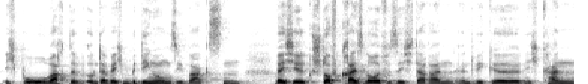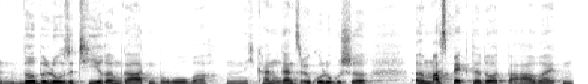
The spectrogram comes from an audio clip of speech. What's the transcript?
Ich beobachte, unter welchen Bedingungen sie wachsen, welche Stoffkreisläufe sich daran entwickeln. Ich kann wirbellose Tiere im Garten beobachten. Ich kann ganz ökologische ähm, Aspekte dort bearbeiten.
